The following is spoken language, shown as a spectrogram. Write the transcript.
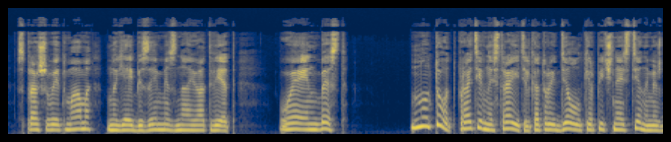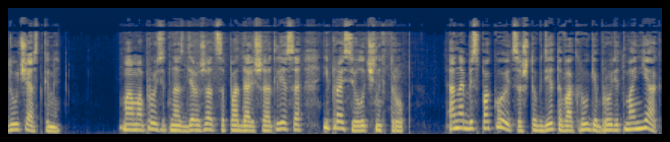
— спрашивает мама, но я и без Эмми знаю ответ. «Уэйн Бест». «Ну, тот противный строитель, который делал кирпичные стены между участками». Мама просит нас держаться подальше от леса и проселочных троп. Она беспокоится, что где-то в округе бродит маньяк,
